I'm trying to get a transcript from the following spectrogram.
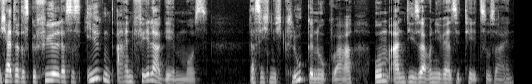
Ich hatte das Gefühl, dass es irgendeinen Fehler geben muss, dass ich nicht klug genug war, um an dieser Universität zu sein.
